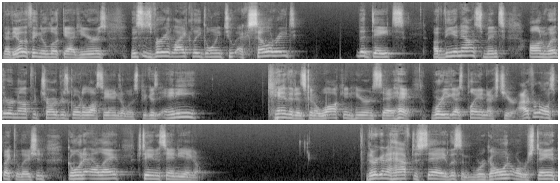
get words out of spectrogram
Now, the other thing to look at here is this is very likely going to accelerate the dates of the announcement on whether or not the Chargers go to Los Angeles, because any candidate is going to walk in here and say, "Hey, where are you guys playing next year?" I've heard all the speculation going to LA, staying in San Diego they're going to have to say, listen, we're going or we're staying.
